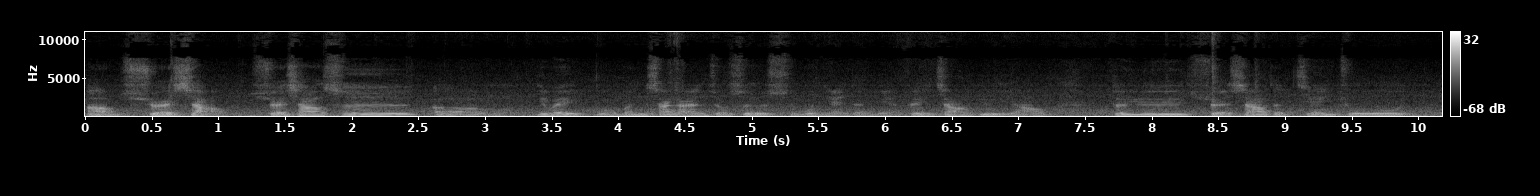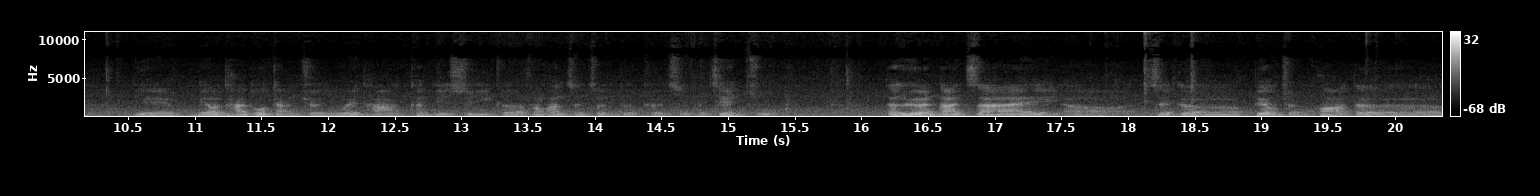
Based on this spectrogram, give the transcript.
啊学校学校是呃因为我们香港人就是十五年的免费教育，然后对于学校的建筑也没有太多感觉，因为它肯定是一个方方正正的格子的建筑。但是原来在呃这个标准化的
